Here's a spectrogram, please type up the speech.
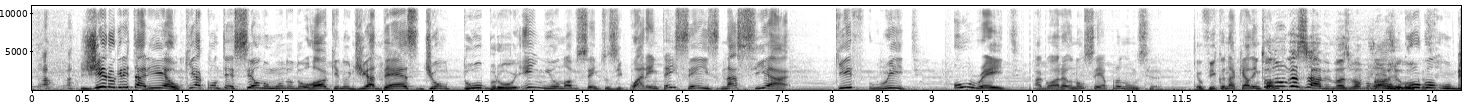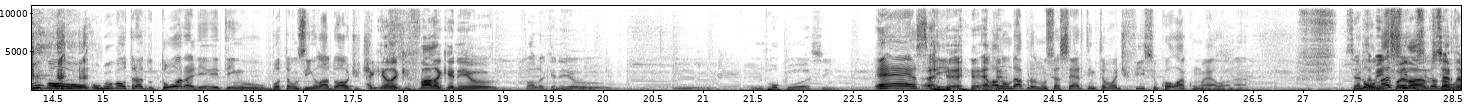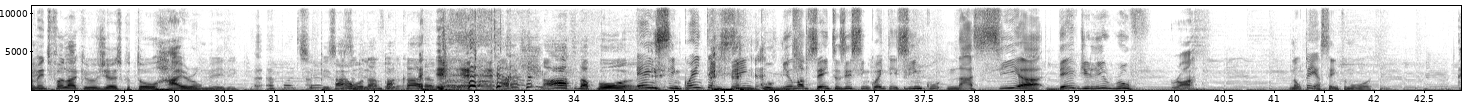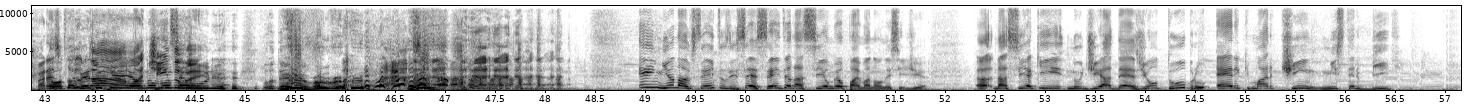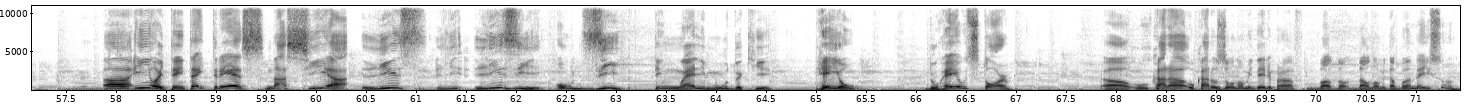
Giro Gritaria, o que aconteceu no mundo do rock no dia 10 de outubro? Em 1946, nascia Keith Reed, ou Reid, agora eu não sei a pronúncia. Eu fico naquela Tu incógnita. nunca sabe, mas vamos lá. O. Google, o Google, o Google Tradutor ali, ele tem o botãozinho lá do áudio. Aquela que fala que nem o. Fala que nem o. um robô, assim. É, essa aí. Ela não dá a pronúncia certa, então é difícil colar com ela, né? Certamente, nasci foi, um lá, cidadão certamente foi lá que o Jean escutou o Iron Maiden. É, pode A ser. Ah, eu vou dar na tua lá. cara, velho. Cara chato da porra. Em 55, 1955, nascia David Lee Roth. Roth. Não tem acento no O aqui. Parece eu tô que tu vendo tá que eu não vou latindo, ser o velho. único. O David Em 1960 nascia o meu pai, mas não nesse dia. Ah, nascia aqui no dia 10 de outubro Eric Martin, Mr. Big. Ah, em 83 nascia Liz, Li- Lizzie, ou Z, tem um L mudo aqui. Hail, do Hail Storm. Ah, o, cara, o cara usou o nome dele pra dar o nome da banda, é isso?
